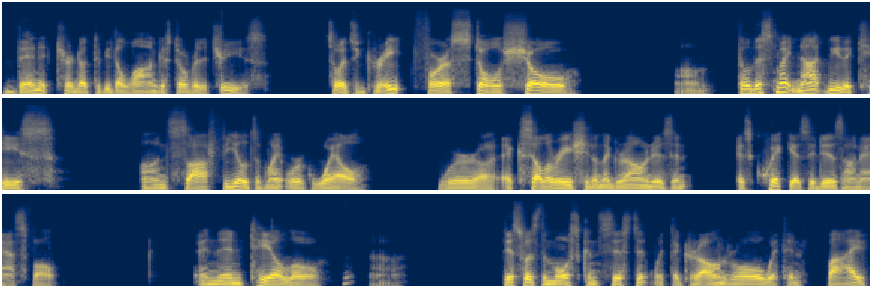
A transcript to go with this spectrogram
then it turned out to be the longest over the trees. So it's great for a STOL show, um, though this might not be the case on soft fields. It might work well where uh, acceleration on the ground isn't as quick as it is on asphalt. And then tail low. Uh, this was the most consistent with the ground roll within five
